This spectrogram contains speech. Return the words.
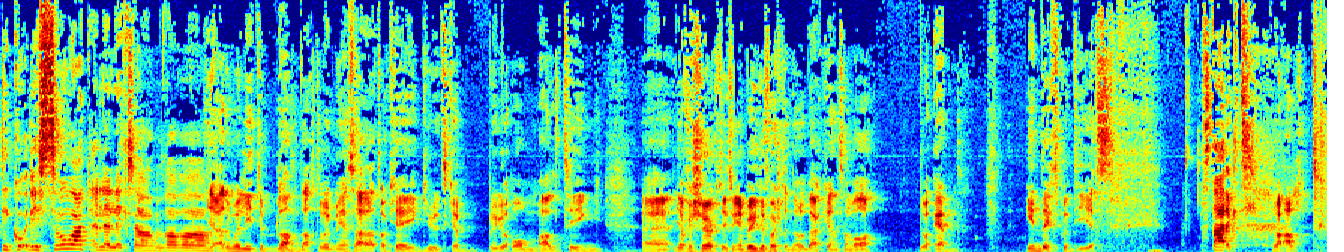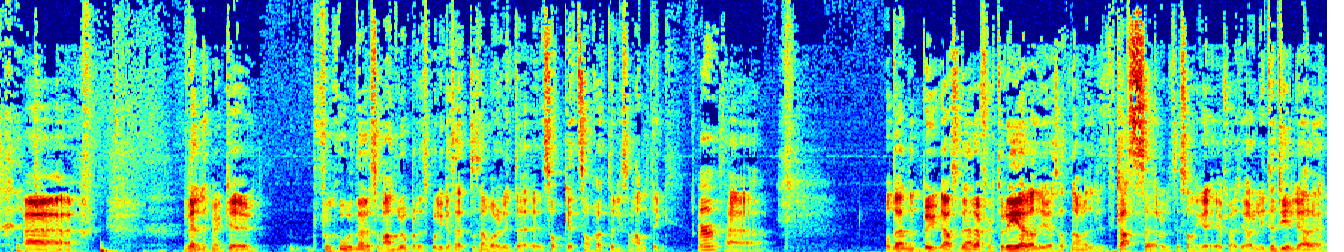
det, går, det är svårt eller liksom vad var... Ja, det var lite blandat. Det var mer så här att okej, gud, ska jag bygga om allting? Eh, jag försökte liksom, jag byggde först en node-backend som var, det var en. Index.js. Starkt. Det var allt. Eh, väldigt mycket funktioner som anropades på olika sätt och sen var det lite socket som skötte liksom allting. Ja. Eh, och den, bygg, alltså den refaktorerade ju så att den använde lite klasser och lite sådana grejer för att göra det lite tydligare.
